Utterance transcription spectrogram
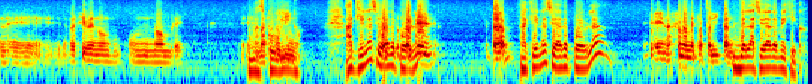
reciben un, un nombre eh, masculino. ¿Aquí en la ciudad de Puebla? ¿Aquí en la ciudad de Puebla? En la zona metropolitana. De la Ciudad de México.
